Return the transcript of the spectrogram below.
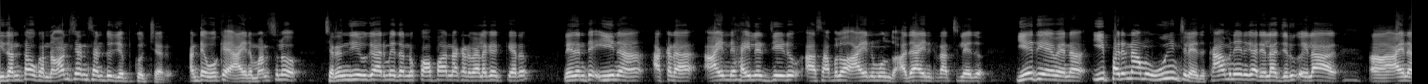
ఇదంతా ఒక నాన్ సెన్స్ అంటూ చెప్పుకొచ్చారు. అంటే ఓకే ఆయన మనసులో చిరంజీవి గారి మీద ఉన్న కోపాన్ని అక్కడ వెలగెక్కారు. లేదంటే ఈయన అక్కడ ఆయన్ని హైలైట్ చేయడం ఆ సభలో ఆయన ముందు అదే ఆయనకి నచ్చలేదు. ఏది ఏమైనా ఈ పరిణామం ఊహించలేదు. కామినేని గారు ఇలా జరుగు ఇలా ఆయన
